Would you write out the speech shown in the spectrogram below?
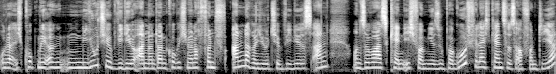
oder ich gucke mir irgendein YouTube-Video an und dann gucke ich mir noch fünf andere YouTube-Videos an. Und sowas kenne ich von mir super gut. Vielleicht kennst du es auch von dir.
